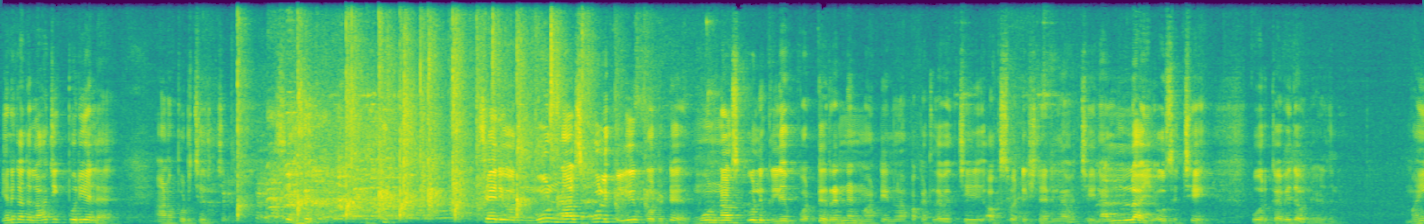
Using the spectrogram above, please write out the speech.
எனக்கு அந்த லாஜிக் புரியலை. ஆனால் பிடிச்சிருச்சு. சரி. சரி ஒரு மூணு நாள் ஸ்கூலுக்கு லீவ் போட்டுட்டு மூணு நாள் ஸ்கூலுக்கு லீவ் போட்டு ரென்னன் மார்ட்டின்லாம் பக்கத்தில் வச்சு ஆக்ஸ்ஃபோர்ட் டிக்ஷனரிலாம் வச்சு நல்லா யோசிச்சு ஒரு கவிதை ஒன்று எழுதுனேன். My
